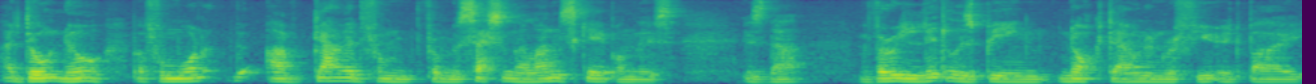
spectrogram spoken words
I don't know. But from what I've gathered from from assessing the landscape on this, is that very little is being knocked down and refuted by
